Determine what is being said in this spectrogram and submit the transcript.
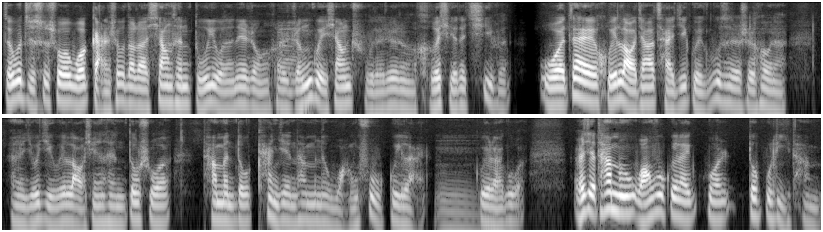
这我只是说我感受到了乡村独有的那种和人鬼相处的这种和谐的气氛。我在回老家采集鬼故事的时候呢。嗯，有几位老先生都说，他们都看见他们的亡父归来，嗯，归来过，而且他们亡父归来过都不理他们，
